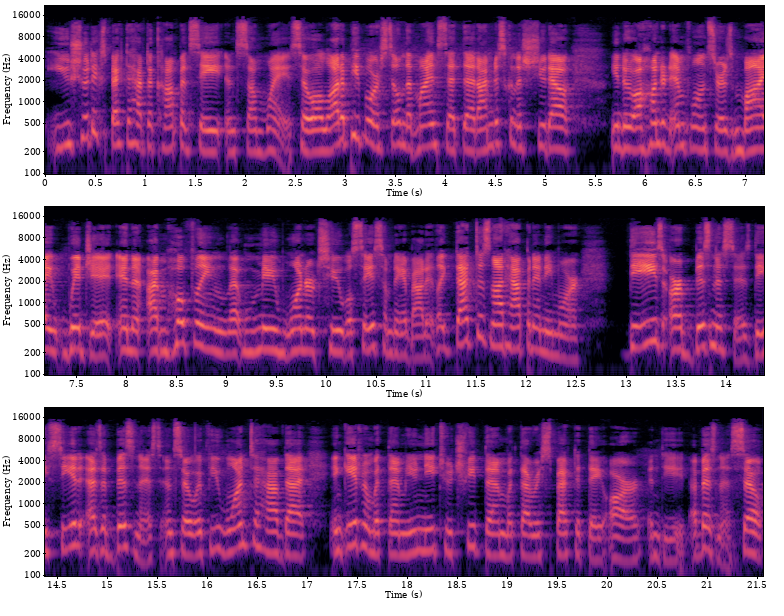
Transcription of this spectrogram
you should expect to have to compensate in some way. So a lot of people are still in the mindset that I'm just going to shoot out, you know, 100 influencers my widget, and I'm hoping that maybe one or two will say something about it. Like that does not happen anymore these are businesses. They see it as a business. And so if you want to have that engagement with them, you need to treat them with that respect that they are indeed a business. So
